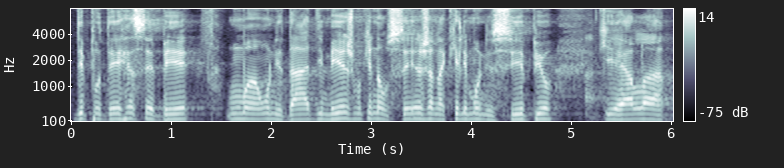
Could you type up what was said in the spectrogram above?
de poder receber uma unidade, mesmo que não seja naquele município que ela,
